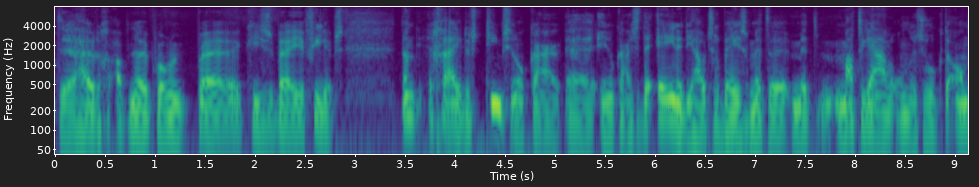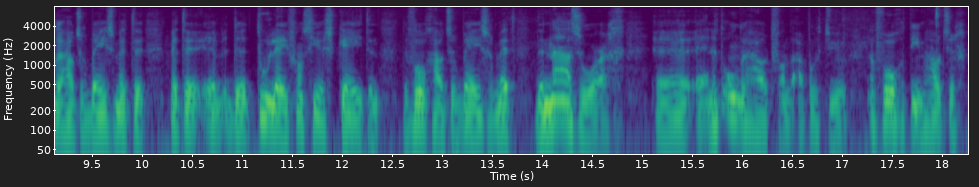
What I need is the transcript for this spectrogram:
de huidige apneucrisis bij Philips dan ga je dus teams in elkaar, in elkaar zetten. De ene die houdt zich bezig met, de, met materialenonderzoek. De andere houdt zich bezig met de, met de, de toeleveranciersketen. De volgende houdt zich bezig met de nazorg. en het onderhoud van de apparatuur. Een volgend team houdt zich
